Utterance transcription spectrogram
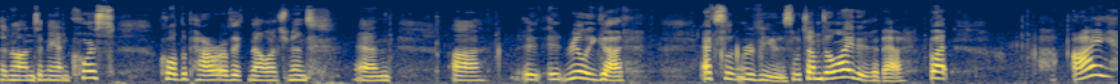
an on demand course called The Power of Acknowledgement, and uh, it, it really got excellent reviews, which I'm delighted about. But I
